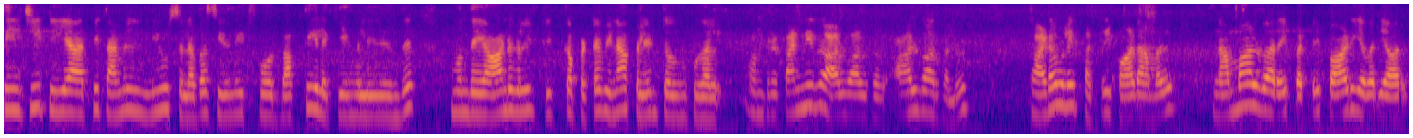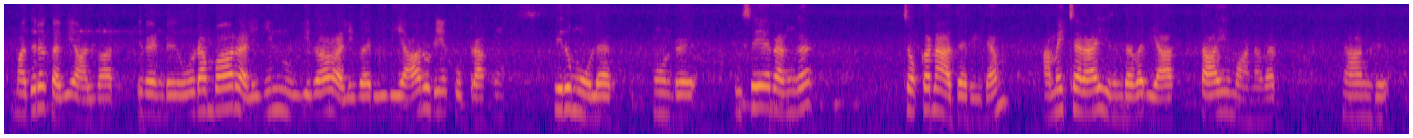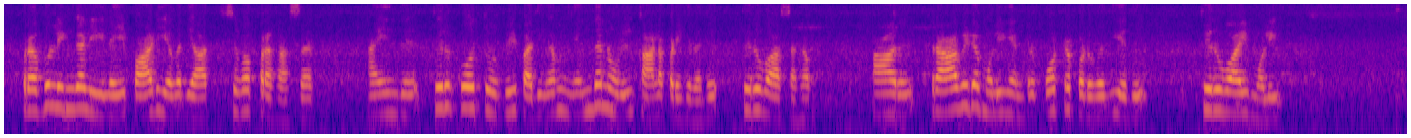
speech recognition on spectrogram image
PG TRB Tamil new syllabus unit four பக்தி இலக்கியங்களிலிருந்து முந்தைய ஆண்டுகளில் கேட்கப்பட்ட வினாக்களின் தொகுப்புகள். ஒன்று பன்னிரு ஆழ்வார்கள் ஆழ்வார்களுள் கடவுளை பற்றி பாடாமல் நம்மாழ்வாரை பற்றி பாடியவர் யார்? மதுரகவி ஆழ்வார். இரண்டு உடம்பார் அழியின் உயிரார் அழிவர். இது யாருடைய கூற்றாகும்? திருமூலர். மூன்று விசயரங்க சொக்கநாதரிடம் அமைச்சராய் இருந்தவர் யார்? தாயுமானவர். நான்கு பிரபுலிங்க லீலையை பாடியவர் யார்? சிவப்பிரகாசர். ஐந்து திருக்கோத்தூர்வி பதிகம் எந்த நூலில் காணப்படுகிறது? திருவாசகம். ஆறு திராவிட மொழி என்று போற்றப்படுவது எது? திருவாய்மொழி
